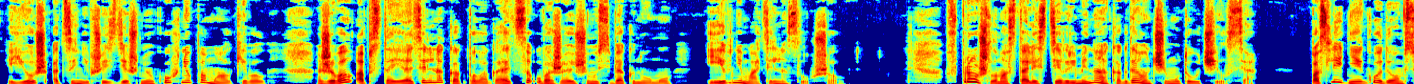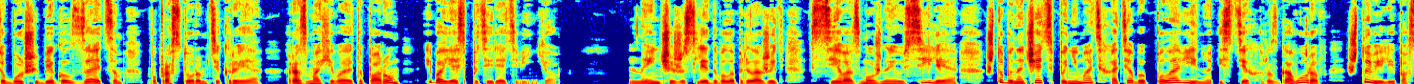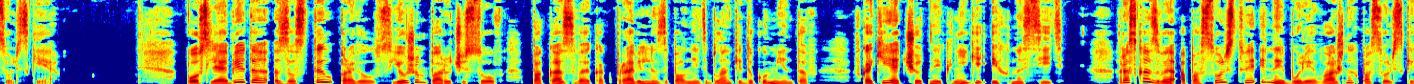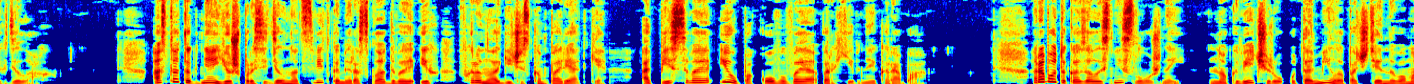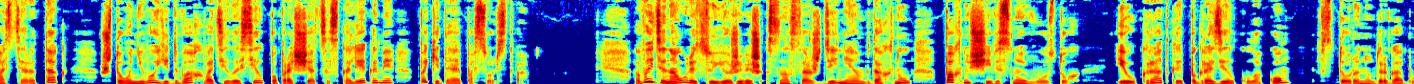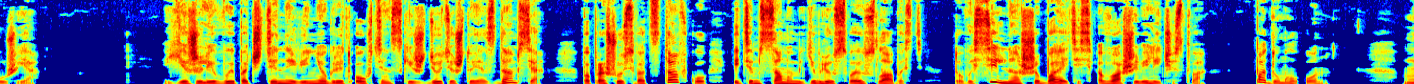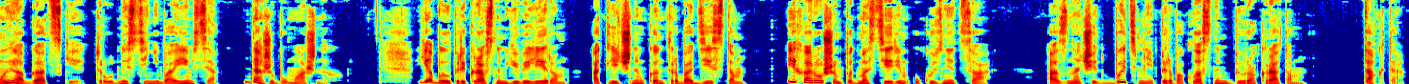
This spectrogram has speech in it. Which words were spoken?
Ёж, оценивший здешнюю кухню, помалкивал, жевал обстоятельно, как полагается уважающему себя гному, и внимательно слушал. В прошлом остались те времена, когда он чему-то учился. Последние годы он все больше бегал зайцем по просторам Текрея, размахивая топором и боясь потерять виньё. Нынче же следовало приложить все возможные усилия, чтобы начать понимать хотя бы половину из тех разговоров, что вели посольские. После обеда застыл, провел с ежем пару часов, показывая, как правильно заполнять бланки документов, в какие отчетные книги их вносить, рассказывая о посольстве и наиболее важных посольских делах. Остаток дня еж просидел над свитками, раскладывая их в хронологическом порядке, описывая и упаковывая в архивные короба. Работа казалась несложной, но к вечеру утомила почтенного мастера так, что у него едва хватило сил попрощаться с коллегами, покидая посольство. Выйдя на улицу, Ёжевиш с наслаждением вдохнул пахнущий весной воздух и украдкой погрозил кулаком в сторону Драгобужья. «Ежели вы, почтенный Венегрит Охтинский, ждете, что я сдамся, попрошусь в отставку и тем самым явлю свою слабость, то вы сильно ошибаетесь, ваше величество», — подумал он. «Мы, агатские, трудностей не боимся, даже бумажных. Я был прекрасным ювелиром, отличным контрабандистом и хорошим подмастерьем у кузнеца, а значит, быть мне первоклассным бюрократом. Так-то.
